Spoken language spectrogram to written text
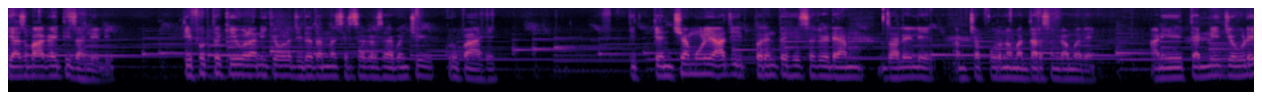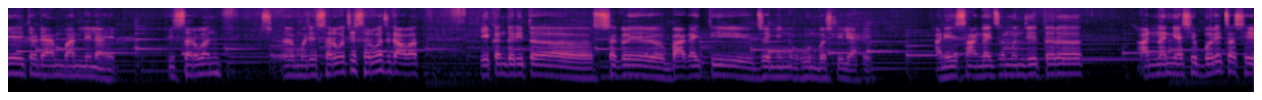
ती आज बागायती झालेली. ती फक्त केवळ आणि केवळ जिदातांना क्षीरसागर साहेबांची कृपा आहे. की त्यांच्यामुळे आज इथपर्यंत हे सगळे डॅम झालेले आमच्या पूर्ण मतदारसंघामध्ये. आणि त्यांनी जेवढे इथं डॅम बांधलेले आहेत ते सर्वां म्हणजे सर्वचे सर्वच गावात एकंदरीत सगळे बागायती जमीन होऊन बसलेली आहे. आणि सांगायचं म्हणजे तर अण्णांनी असे बरेच असे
